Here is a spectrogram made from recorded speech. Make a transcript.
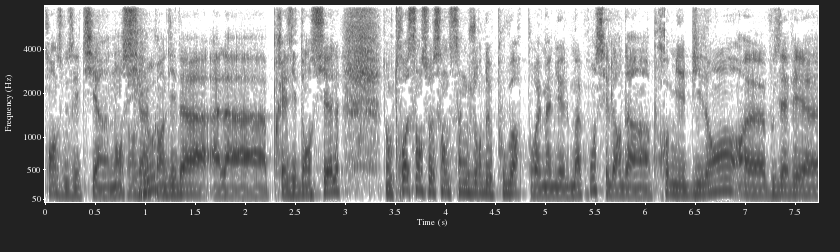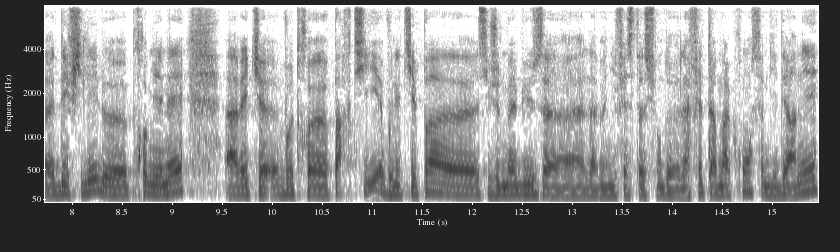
France. Vous étiez un ancien candidat à la présidentielle. Donc 365 jours de pouvoir pour Emmanuel Macron. C'est lors d'un premier bilan. Euh, vous avez euh, défilé le 1er mai avec euh, votre parti. Vous n'étiez pas, si je ne m'abuse, à la manifestation de la fête à Macron samedi dernier.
